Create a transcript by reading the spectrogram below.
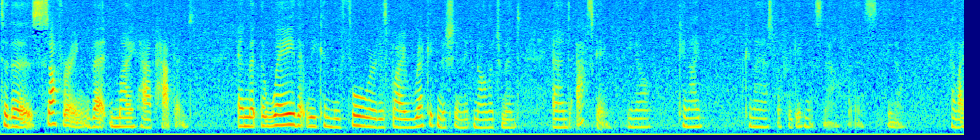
to the suffering that might have happened. And that the way that we can move forward is by recognition, acknowledgement, and asking, you know, can I, can I ask for forgiveness now for this? You know, have I,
